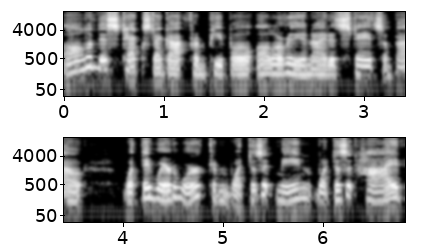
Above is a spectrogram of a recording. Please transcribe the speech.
all of this text I got from people all over the United States about what they wear to work and what does it mean, what does it hide,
